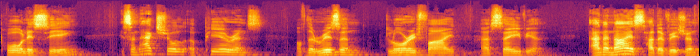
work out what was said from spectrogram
Paul is seeing, it's an actual appearance of the risen, glorified uh, Savior. Ananias had a vision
